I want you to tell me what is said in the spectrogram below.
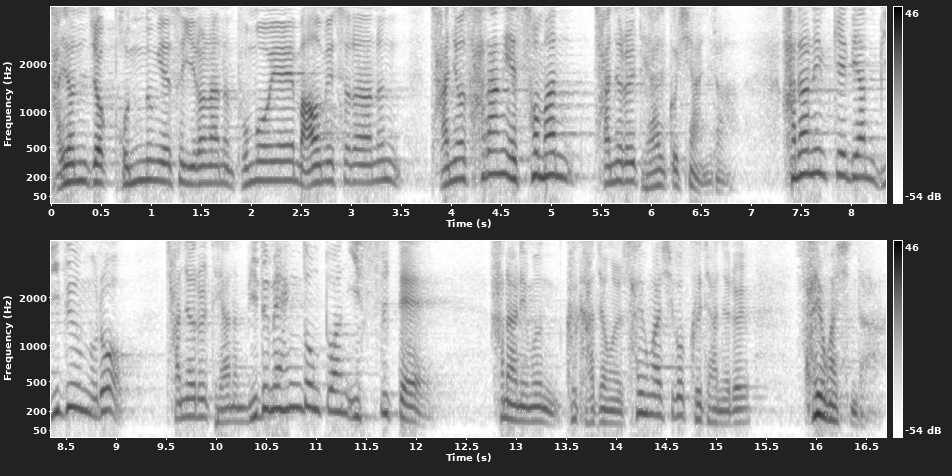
자연적 본능에서 일어나는 부모의 마음에서 일어나는 자녀 사랑에서만 자녀를 대할 것이 아니라 하나님께 대한 믿음으로 자녀를 대하는 믿음의 행동 또한 있을 때 하나님은 그 가정을 사용하시고 그 자녀를 사용하신다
